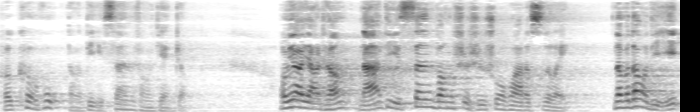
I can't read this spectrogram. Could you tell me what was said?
和客户等第三方见证。我们要养成拿第三方事实说话的思维。那么，到底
